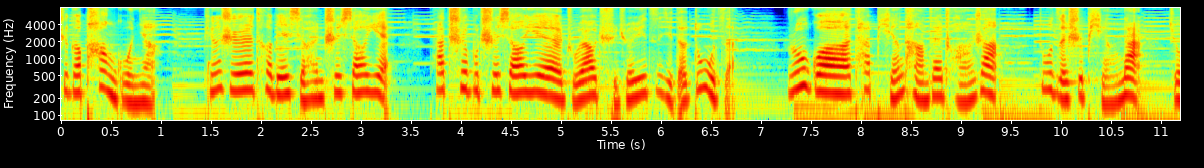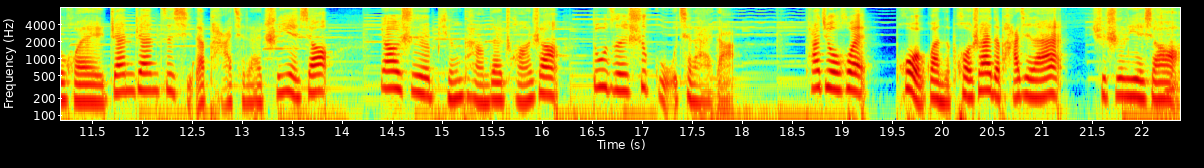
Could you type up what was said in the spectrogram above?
是个胖姑娘，平时特别喜欢吃宵夜。她吃不吃宵夜，主要取决于自己的肚子。如果她平躺在床上，肚子是平的，就会沾沾自喜地爬起来吃夜宵；要是平躺在床上，肚子是鼓起来的，她就会破罐子破摔地爬起来去吃夜宵。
